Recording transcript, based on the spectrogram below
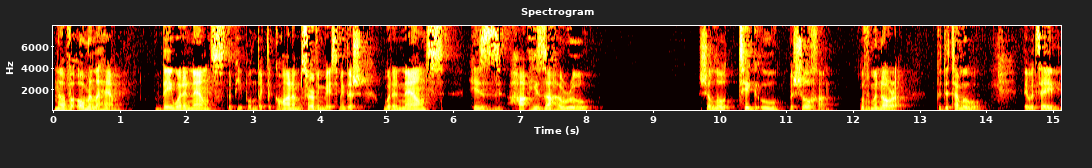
Now, va'omer lahem, they would announce, the people, like the Kohanim serving Beis Mikdash, would announce his, his zaharu, shalo tigu b'shulchan, uv menorah, v'ditamuhu. They would say,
